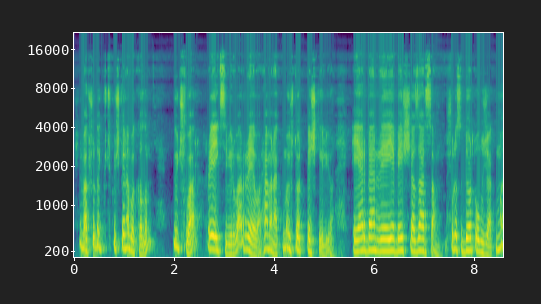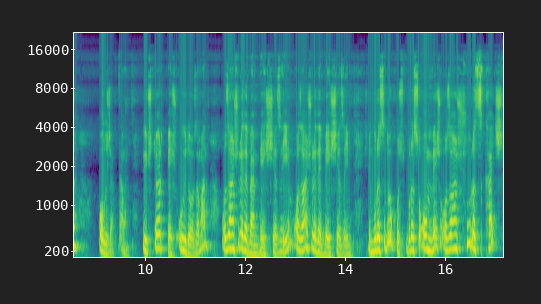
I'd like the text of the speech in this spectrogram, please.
Şimdi bak şurada küçük üçgene bakalım. 3 var. R eksi 1 var. R var. Hemen aklıma 3, 4, 5 geliyor. Eğer ben R'ye 5 yazarsam şurası 4 olacak mı? Olacak. Tamam. 3, 4, 5 uydu o zaman. O zaman şuraya da ben 5 yazayım. O zaman şuraya da 5 yazayım. Şimdi burası 9. Burası 15. O zaman şurası kaç?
